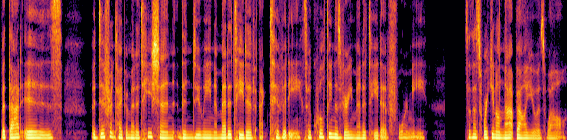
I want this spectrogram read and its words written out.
But that is a different type of meditation than doing a meditative activity. So quilting is very meditative for me. So that's working on that value as well.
